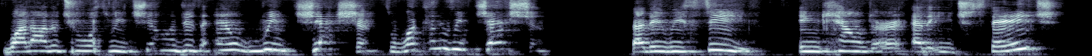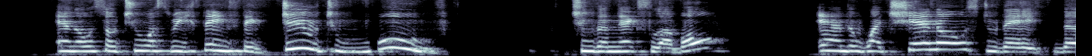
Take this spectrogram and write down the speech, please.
What are the two or three challenges and rejections? What kind of rejection that they receive, encounter at each stage? And also two or three things they do to move to the next level? And what channels do they the,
